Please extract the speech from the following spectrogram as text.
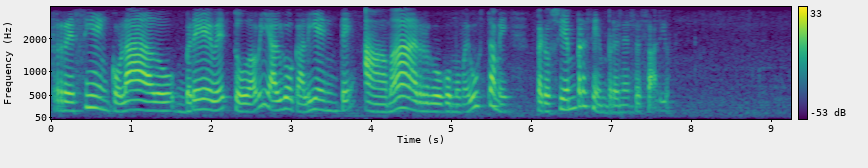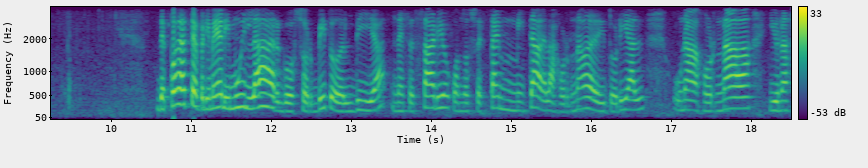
recién colado, breve, todavía algo caliente, amargo como me gusta a mí, pero siempre, siempre necesario. Después de este primer y muy largo sorbito del día, necesario cuando se está en mitad de la jornada editorial, una jornada y una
